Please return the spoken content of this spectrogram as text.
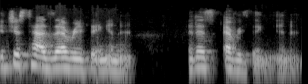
it just has everything in it. It has everything in it.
